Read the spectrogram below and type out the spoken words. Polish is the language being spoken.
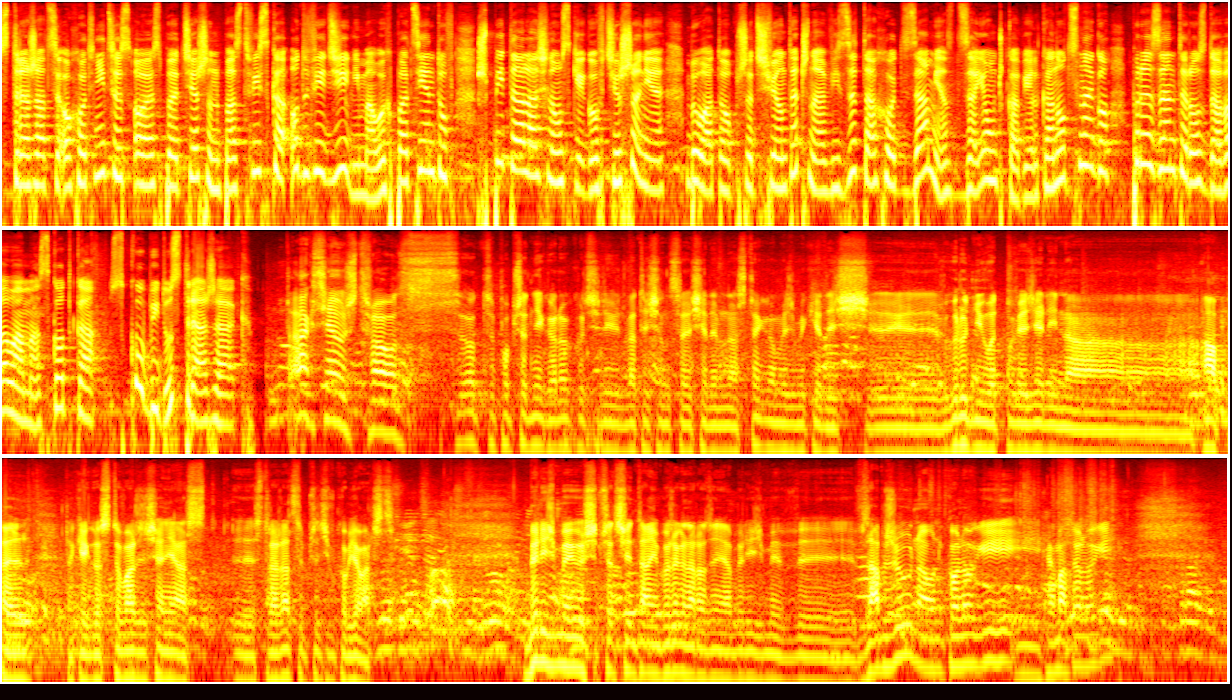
Strażacy ochotnicy z OSP Cieszyn Pastwiska odwiedzili małych pacjentów Szpitala Śląskiego w Cieszynie. Była to przedświąteczna wizyta, choć zamiast zajączka wielkanocnego prezenty rozdawała maskotka Scooby-Doo Strażak. Ta akcja już trwa od, od poprzedniego roku, czyli 2017. Myśmy kiedyś yy, w grudniu odpowiedzieli na apel takiego stowarzyszenia St- Strażacy Przeciwko Białaczce. Byliśmy już przed świętami Bożego Narodzenia, byliśmy w, w Zabrzu na onkologii i hematologii.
